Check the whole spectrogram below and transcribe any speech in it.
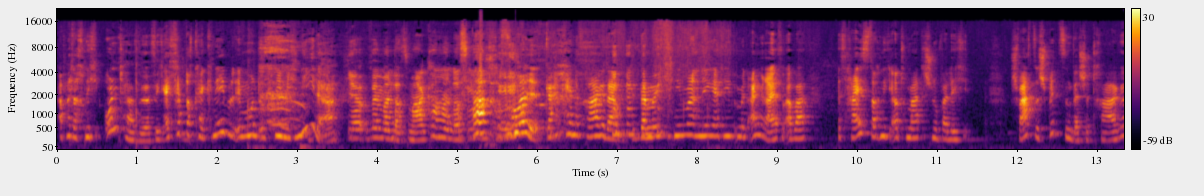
aber doch nicht unterwürfig. Ich habe doch keinen Knebel im Mund und knie mich nieder. Ja, wenn man das mag, kann man das machen. Voll, gar keine Frage. Da, da möchte ich niemanden negativ mit angreifen. Aber es heißt doch nicht automatisch, nur weil ich schwarze Spitzenwäsche trage,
